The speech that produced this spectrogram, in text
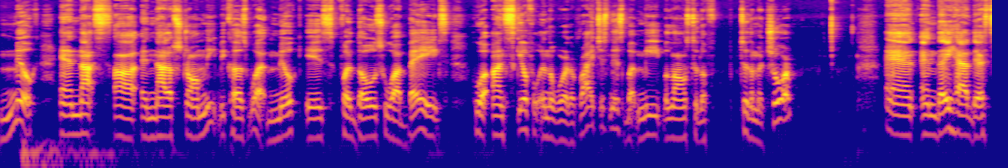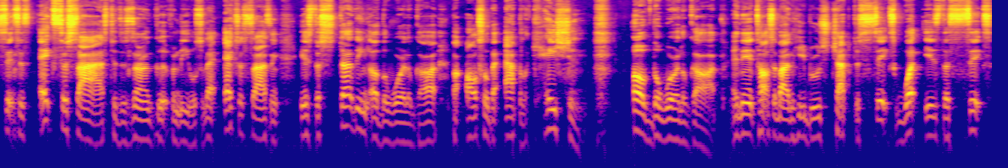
milk and not uh, and not of strong meat because what? Milk is for those who are babes who are unskillful in the word of righteousness but meat belongs to the to the mature. And and they have their senses exercised to discern good from evil. So that exercising is the studying of the word of god but also the application of the word of god. And then it talks about in hebrews chapter 6 what is the six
